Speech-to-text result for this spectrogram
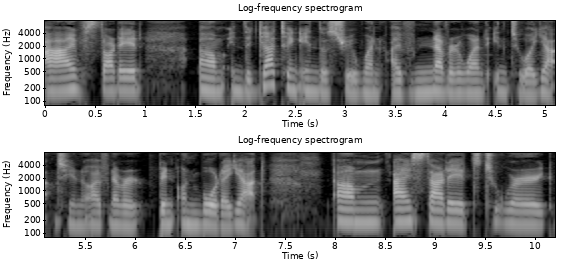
I've started um, in the yachting industry when I've never went into a yacht. You know, I've never been on board a yacht. Um, I started to work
